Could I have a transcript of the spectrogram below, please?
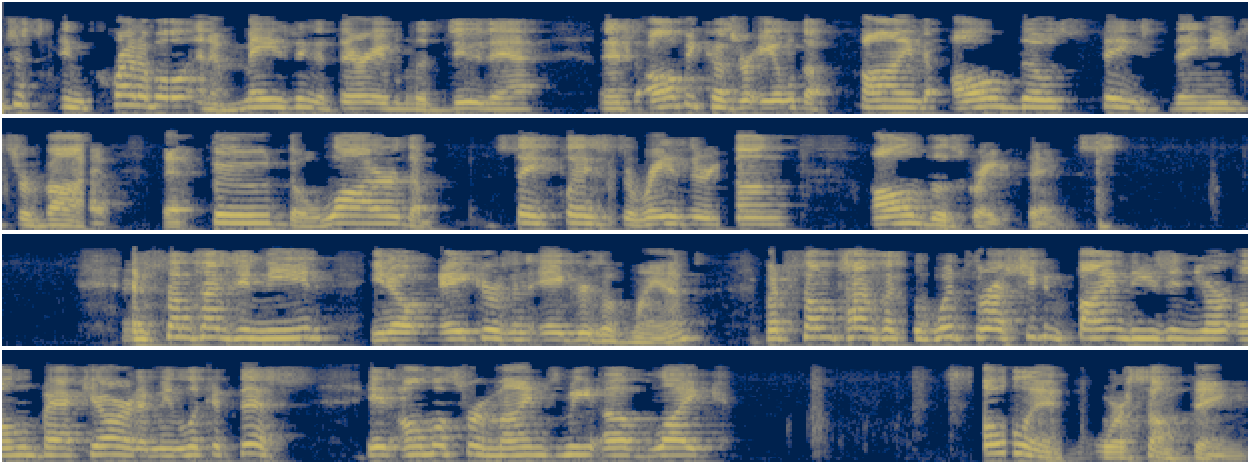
just incredible and amazing that they're able to do that. And it's all because they're able to find all those things they need to survive. That food, the water, the safe places to raise their young, all of those great things. And sometimes you need, you know, acres and acres of land. But sometimes, like the wood thrush, you can find these in your own backyard. I mean, look at this. It almost reminds me of like Solon or something,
